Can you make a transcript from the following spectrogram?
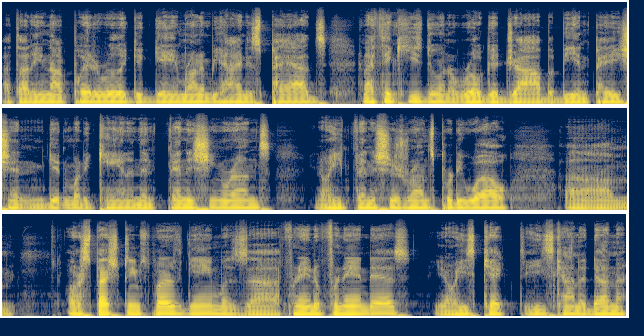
I thought Enoch played a really good game running behind his pads, and I think he's doing a real good job of being patient and getting what he can, and then finishing runs. You know, he finishes runs pretty well. Um, our special teams player of the game was uh, Fernando Fernandez. You know, he's kicked. He's kind of done a,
